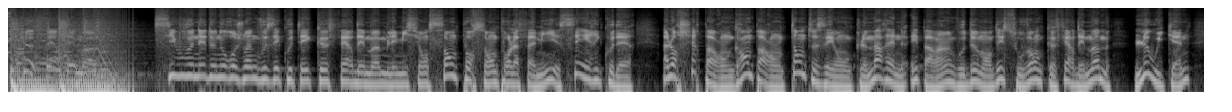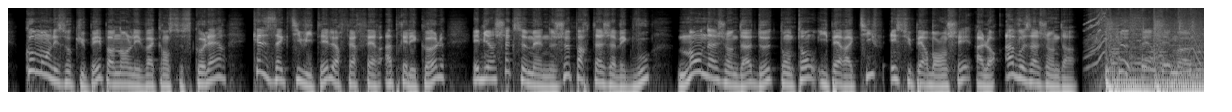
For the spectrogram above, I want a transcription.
Que faire des mômes si vous venez de nous rejoindre, vous écoutez Que faire des mômes, l'émission 100% pour la famille, c'est Eric Couder. Alors chers parents, grands-parents, tantes et oncles, marraines et parrains, vous demandez souvent que faire des mômes le week-end, comment les occuper pendant les vacances scolaires, quelles activités leur faire faire après l'école? Eh bien chaque semaine, je partage avec vous mon agenda de tonton hyperactif et super branché, alors à vos agendas. Que faire des mômes?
